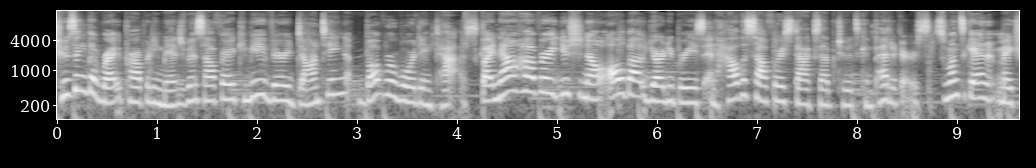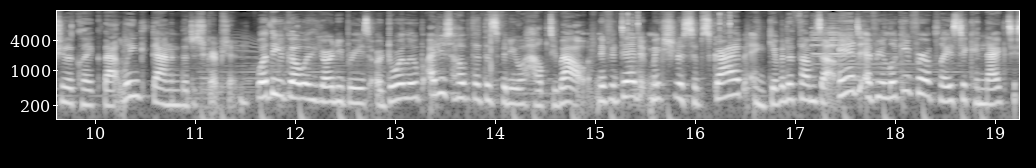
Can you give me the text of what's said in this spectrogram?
Choosing the right property management software can be a very daunting but rewarding task. By now, however, you should know all about Yardi Breeze and how the software stacks up to its competitors. So once again, make sure to click that link down in the description. Whether you go with Yardi Breeze or Doorloop, I just hope that this video helped you out. And if it did, make sure to subscribe and give it a thumbs up. And if you're looking for a place to connect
